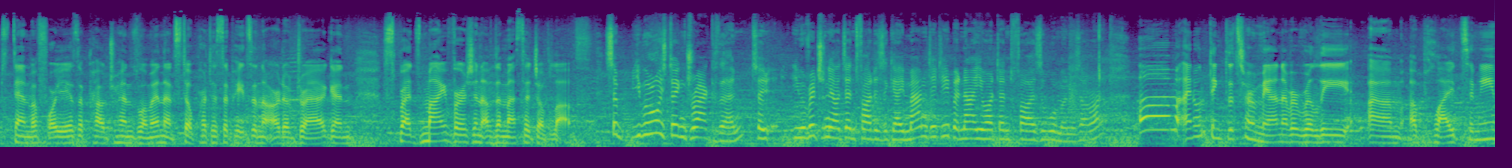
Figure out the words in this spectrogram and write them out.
stand before you as a proud trans woman that still participates in the art of drag and spreads my version of the message of love. So you were always doing drag then. So you originally identified as a gay man, did you? But now you identify as a woman. Is that right? Um, I don't think the term man ever really um, applied to me,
